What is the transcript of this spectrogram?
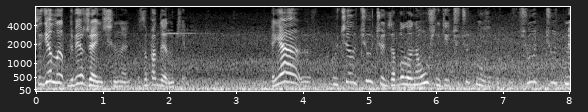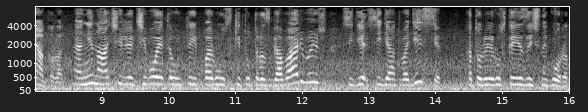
сидело две женщины, западенки. А Я включила чуть-чуть, забыла наушники, чуть-чуть музыку, чуть-чуть мякала. Они начали, чего это ты по-русски тут разговариваешь, сиде- сидят в Одессе, который русскоязычный город.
